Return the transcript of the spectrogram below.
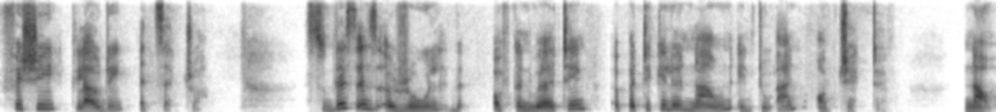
fishy, cloudy, etc. So this is a rule of converting a particular noun into an objective. Now,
